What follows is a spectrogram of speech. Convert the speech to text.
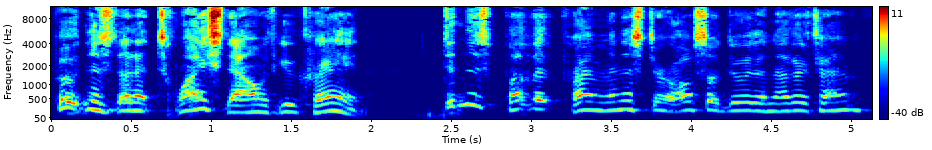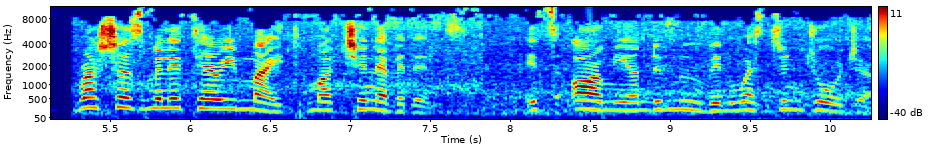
Putin has done it twice now with Ukraine. Didn't this puppet prime minister also do it another time? Russia's military might much in evidence. Its army on the move in western Georgia.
